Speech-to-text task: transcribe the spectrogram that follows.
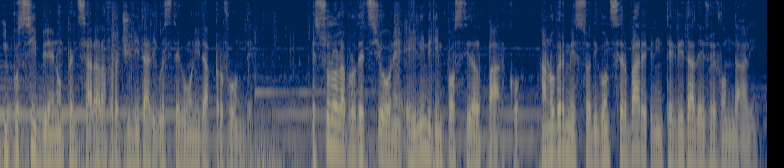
Impossibile non pensare alla fragilità di queste comunità profonde. E solo la protezione e i limiti imposti dal parco hanno permesso di conservare l'integrità dei suoi fondali.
